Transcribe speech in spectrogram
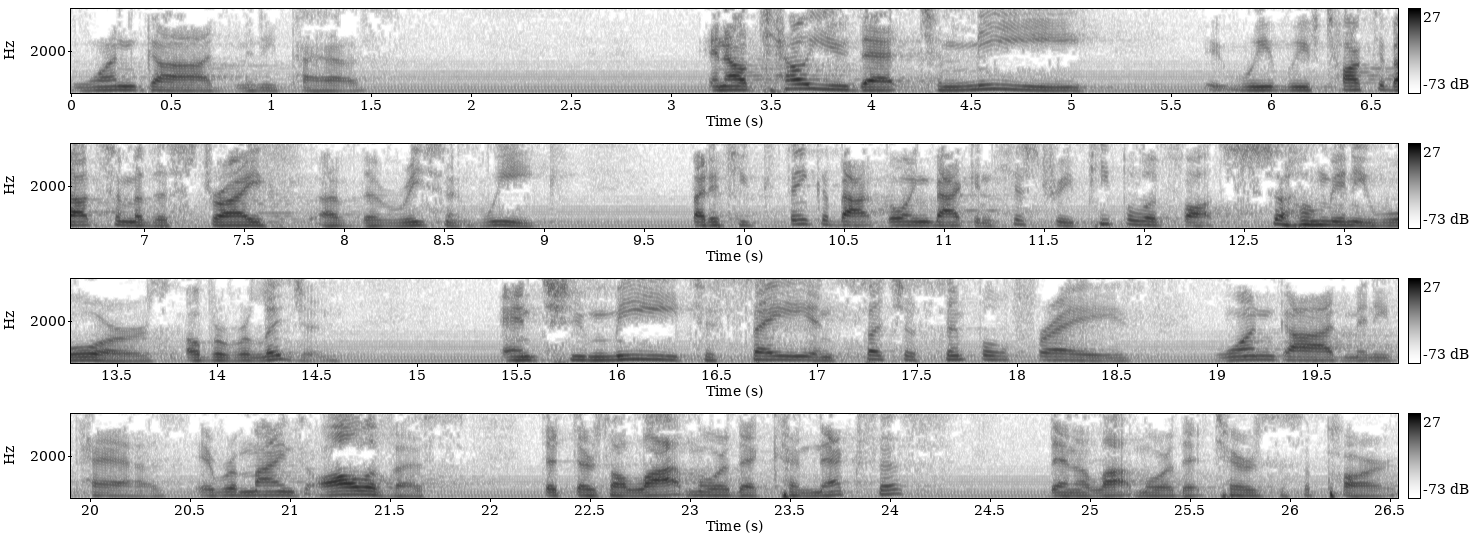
One God, many paths. And I'll tell you that to me, we, we've talked about some of the strife of the recent week. But if you think about going back in history, people have fought so many wars over religion. And to me, to say in such a simple phrase, one God, many paths, it reminds all of us that there's a lot more that connects us than a lot more that tears us apart.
